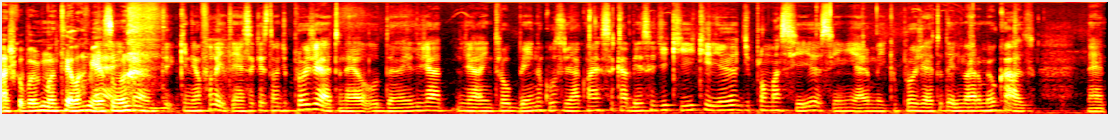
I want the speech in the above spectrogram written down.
acho que eu vou me manter lá mesmo. É, então, que nem eu falei, tem essa questão de projeto, né? O Dan, ele já, já entrou bem no curso já com essa cabeça de que queria diplomacia, assim, era meio que o projeto dele, não era o meu caso. Né?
